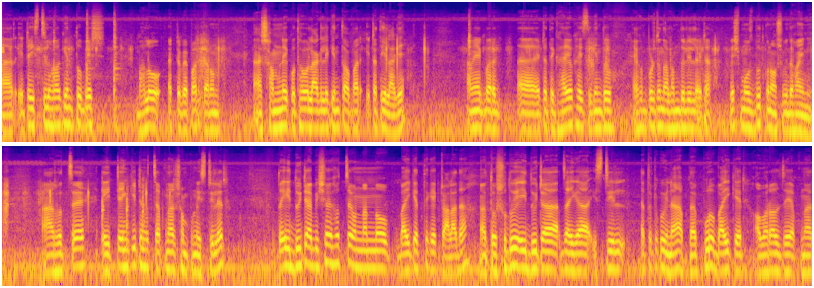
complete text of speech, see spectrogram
আর এটা স্টিল হওয়া কিন্তু বেশ ভালো একটা ব্যাপার, কারণ সামনে কোথাও লাগলে কিন্তু আবার এটাতেই লাগে। আমি একবার এটাতে ঘাইও খাইছি, কিন্তু এখন পর্যন্ত আলহামদুলিল্লাহ এটা বেশ মজবুত, কোনো অসুবিধা হয়নি। আর হচ্ছে, এই ট্যাঙ্কিটা হচ্ছে আপনার সম্পূর্ণ স্টিলের। তো এই দুইটা বিষয় হচ্ছে অন্যান্য বাইকের থেকে একটু আলাদা। তো শুধু এই দুইটা জায়গা স্টিল এতটুকুই না, আপনার পুরো বাইকের ওভারঅল যে আপনার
